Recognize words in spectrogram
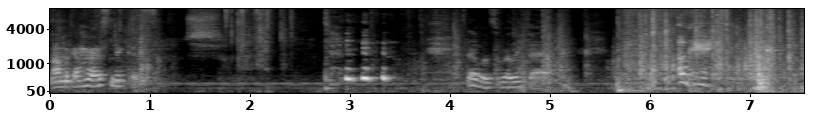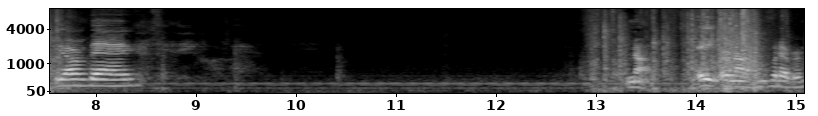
Mama got her Snickers. that was really fast. Okay. The arm bag. nine, eight or nine, whatever.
